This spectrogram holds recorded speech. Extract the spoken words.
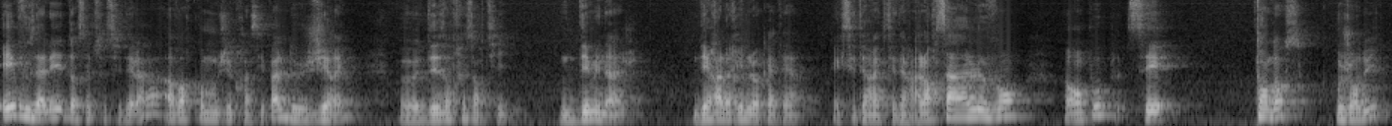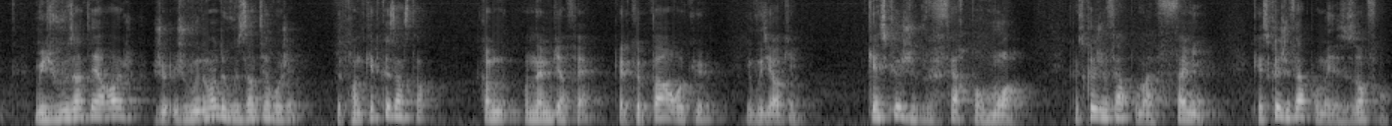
Et vous allez, dans cette société-là, avoir comme objet principal de gérer euh, des entrées-sorties, des ménages, des râleries de locataires, etc., etc. Alors ça a le vent en poupe, c'est tendance aujourd'hui, mais je vous interroge, je vous demande de vous interroger, de prendre quelques instants comme on aime bien faire, quelque pas en recul, et vous dire, ok, qu'est-ce que je veux faire pour moi? Qu'est-ce que je veux faire pour ma famille? Qu'est-ce que je veux faire pour mes enfants?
